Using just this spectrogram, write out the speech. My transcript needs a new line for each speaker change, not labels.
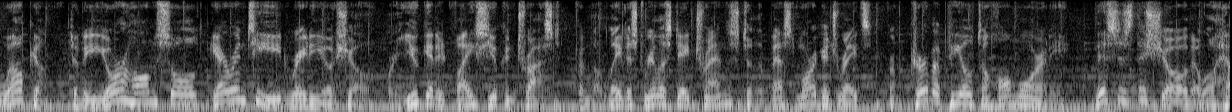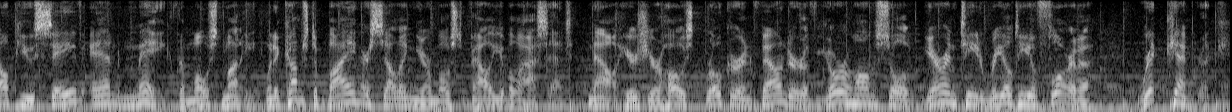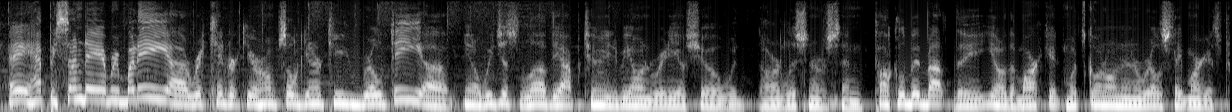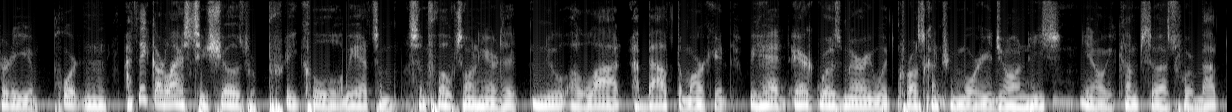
Welcome to the Your Home Sold Guaranteed radio show, where you get advice you can trust from the latest real estate trends to the best mortgage rates, from curb appeal to home warranty. This is the show that will help you save and make the most money when it comes to buying or selling your most valuable asset. Now, here's your host, broker, and founder of Your Home Sold Guaranteed Realty of Florida, Rick Kendrick.
Hey, happy Sunday, everybody. Uh, Rick Kendrick, your home sold guarantee realty. Uh, you know, we just love the opportunity to be on the radio show with our listeners and talk a little bit about the, you know, the market and what's going on in the real estate market. It's pretty important. I think our last two shows were pretty cool. We had some some folks on here that knew a lot about the market. We had Eric Rosemary with Cross Country Mortgage on. He's, you know, he comes to us for about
